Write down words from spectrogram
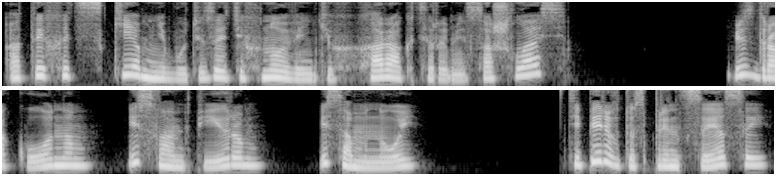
«А ты хоть с кем-нибудь из этих новеньких характерами сошлась?» «И с драконом, и с вампиром, и со мной. Теперь вот и с принцессой.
